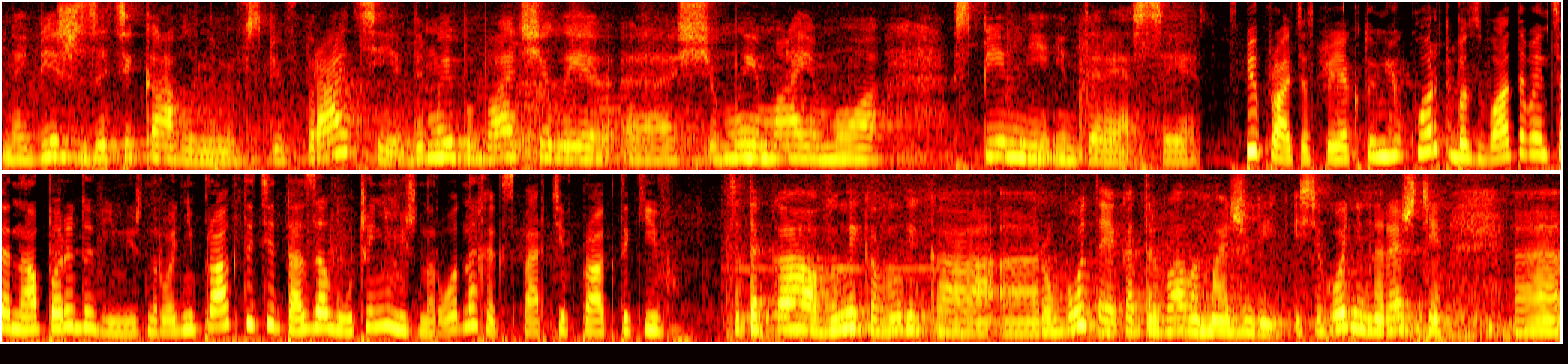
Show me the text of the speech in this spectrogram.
найбільш зацікавленими в співпраці, де ми побачили, що ми маємо спільні інтереси. Співпраця з проєктом «Юкорд» базуватиметься на передовій міжнародній практиці та залученні міжнародних експертів-практиків. Це така велика, велика е, робота, яка тривала майже рік. І сьогодні, нарешті, е,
